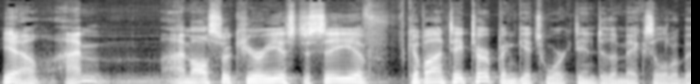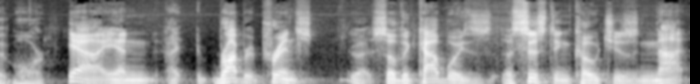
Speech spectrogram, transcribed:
you know, I'm I'm also curious to see if KaVontae Turpin gets worked into the mix a little bit more. Yeah, and uh, Robert Prince. So the Cowboys' assistant coaches, not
